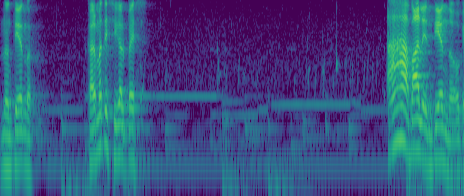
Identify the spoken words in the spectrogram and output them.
No entiendo. Cálmate y siga el pez. Ah, vale, entiendo, ok.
